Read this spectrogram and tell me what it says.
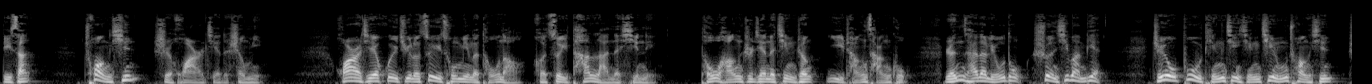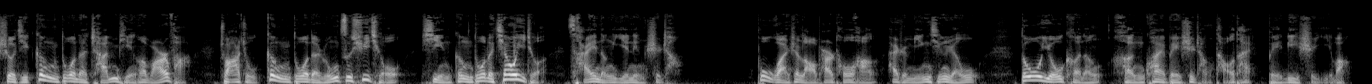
第三，创新是华尔街的生命。华尔街汇聚了最聪明的头脑和最贪婪的心灵，投行之间的竞争异常残酷，人才的流动瞬息万变。只有不停进行金融创新，设计更多的产品和玩法，抓住更多的融资需求，吸引更多的交易者，才能引领市场。不管是老牌投行还是明星人物，都有可能很快被市场淘汰，被历史遗忘。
